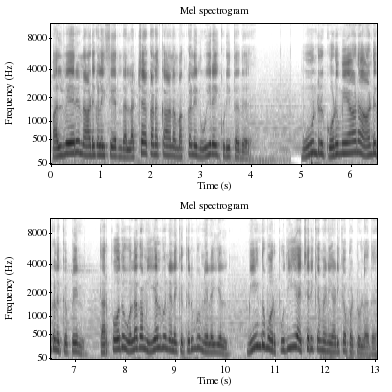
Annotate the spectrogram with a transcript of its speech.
பல்வேறு நாடுகளைச் சேர்ந்த லட்சக்கணக்கான மக்களின் உயிரை குடித்தது. மூன்று கொடுமையான ஆண்டுகளுக்கு பின் தற்போது உலகம் இயல்பு நிலைக்கு திரும்பும் நிலையில் மீண்டும் ஒரு புதிய எச்சரிக்கை மணி அடிக்கப்பட்டுள்ளது.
